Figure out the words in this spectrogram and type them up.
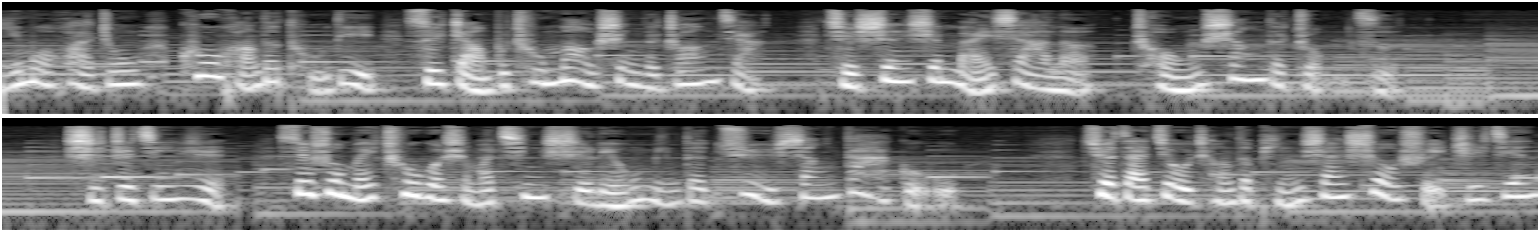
移默化中，枯黄的土地虽长不出茂盛的庄稼，却深深埋下了重商的种子。时至今日，虽说没出过什么青史留名的巨商大贾，却在旧城的平山涉水之间，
